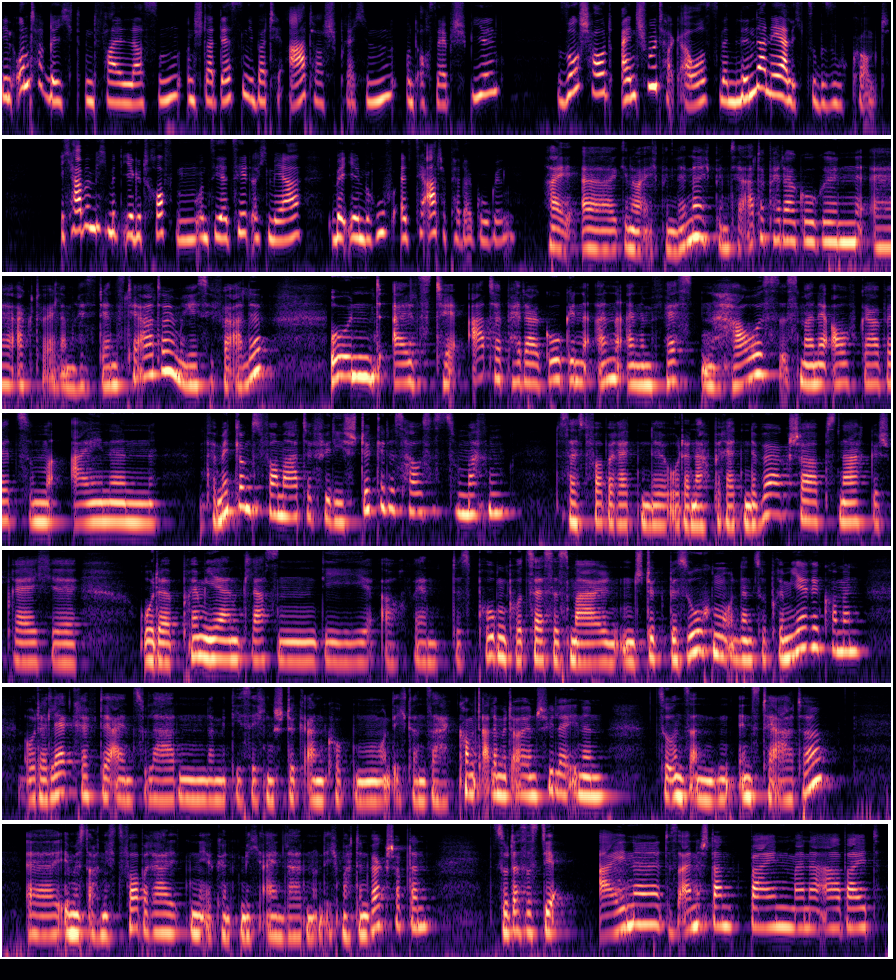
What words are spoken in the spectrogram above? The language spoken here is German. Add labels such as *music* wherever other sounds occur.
Den Unterricht entfallen lassen und stattdessen über Theater sprechen und auch selbst spielen? So schaut ein Schultag aus, wenn Linda Nährlich zu Besuch kommt. Ich habe mich mit ihr getroffen und sie erzählt euch mehr über ihren Beruf als Theaterpädagogin. Hi, äh, genau, ich bin Linda, ich bin Theaterpädagogin, äh, aktuell am Residenztheater im Resi für alle. Und als Theaterpädagogin an einem festen Haus ist meine Aufgabe zum einen Vermittlungsformate für die Stücke des Hauses zu machen. Das heißt vorbereitende oder nachbereitende Workshops, Nachgespräche oder Premierenklassen, die auch während des Probenprozesses mal ein Stück besuchen und dann zur Premiere kommen. Oder Lehrkräfte einzuladen, damit die sich ein Stück angucken und ich dann sage, kommt alle mit euren SchülerInnen zu uns an, ins Theater. Äh, ihr müsst auch nichts vorbereiten, ihr könnt mich einladen und ich mache den Workshop dann. So, das ist die eine, das eine Standbein meiner Arbeit,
